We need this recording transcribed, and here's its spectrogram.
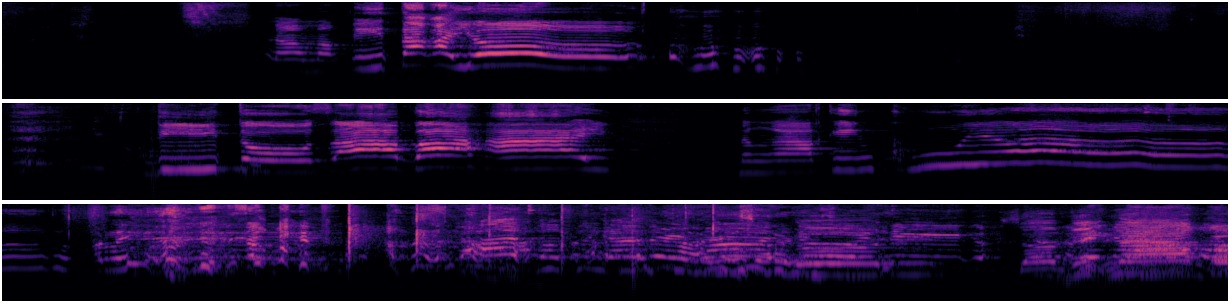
na makita kayo. Dito sa bahay ng aking kuya. Aray, sakit. Lahat of together. Sorry, sorry. Sabik na ako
